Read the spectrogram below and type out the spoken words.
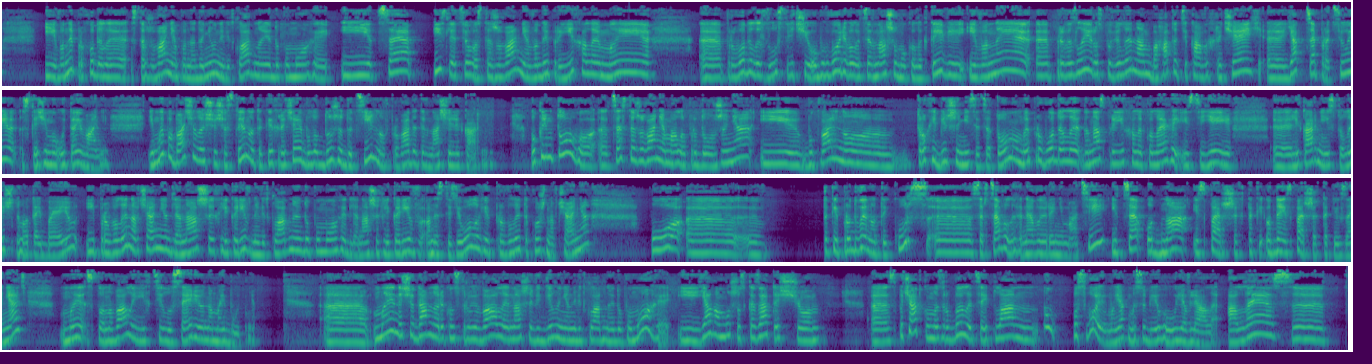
І вони проходили стажування по наданню невідкладної допомоги. І це після цього стажування вони приїхали. Ми проводили зустрічі, обговорювали це в нашому колективі, і вони е, привезли і розповіли нам багато цікавих речей, е, як це працює, скажімо, у Тайвані. І ми побачили, що частину таких речей було б дуже доцільно впровадити в нашій лікарні. Окрім того, е, це стажування мало продовження, і буквально трохи більше місяця тому ми проводили до нас. Приїхали колеги із цієї е, лікарні із столичного Тайбею і провели навчання для наших лікарів невідкладної допомоги, для наших лікарів-анестезіологів. Провели також навчання по е, е, такий продвинутий курс е, серцево-легеневої реанімації, і це одна із перших таки, одне із перших таких занять. Ми спланували їх цілу серію на майбутнє. Е, Ми нещодавно реконструювали наше відділення невідкладної допомоги, і я вам мушу сказати, що е, спочатку ми зробили цей план ну, по-своєму, як ми собі його уявляли, але з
